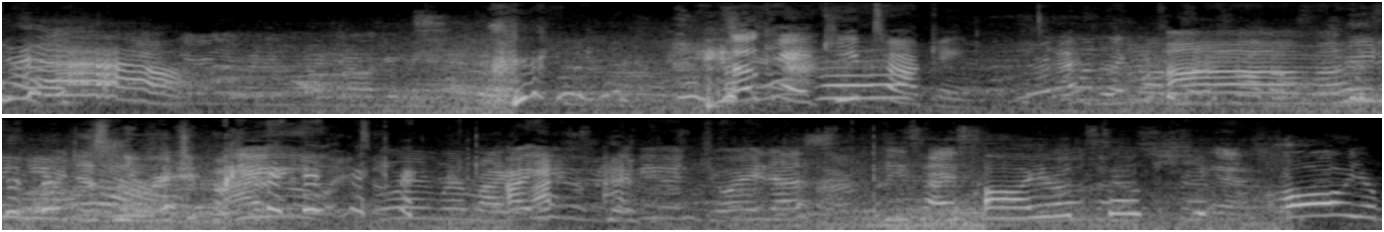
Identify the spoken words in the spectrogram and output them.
Yeah. Okay, keep talking. Um, Reading you just knew where to put are you, are you, have you enjoyed us these high school Oh, you look so cute. Oh, you're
